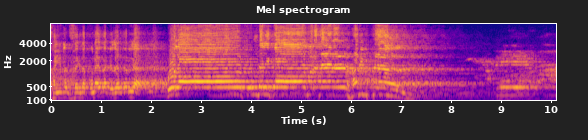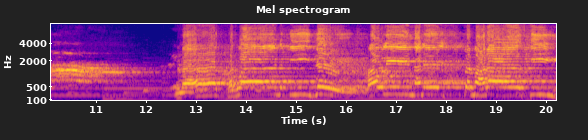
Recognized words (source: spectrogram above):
सांगितलं तसं एकदा पुन्हा एकदा गजर करूया. बोला, पुंडलिका हरी विठ्ठल भगवान की जय, माऊली ज्ञानेश्वर महाराज की.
